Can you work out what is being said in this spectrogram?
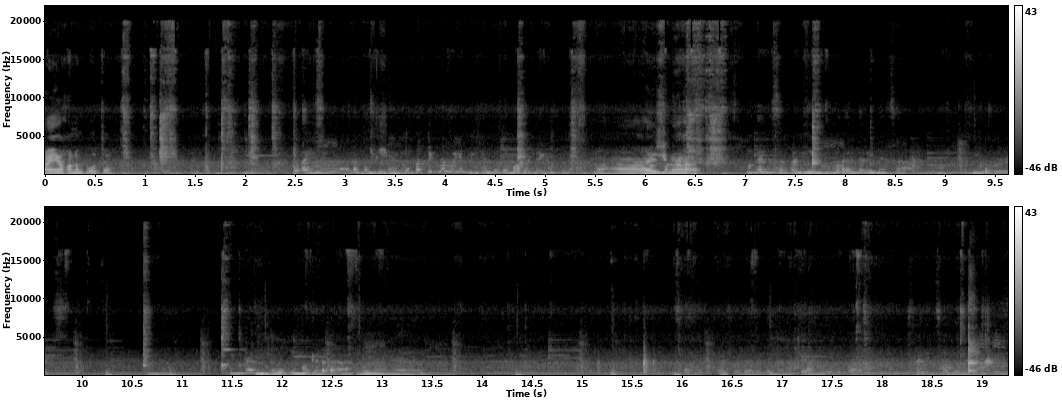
Ngayon ka ng puto. Ay, gusto mo na pag-video. Kung tignan mo yung maganda yung kuha. Ayos nga. Maganda sa paningin. Maganda rin yan sa ano, viewers. Ano. Tingnan mo kung maganda. Hmm. Ito talaga na natin yung mga para salin-salin na natin.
